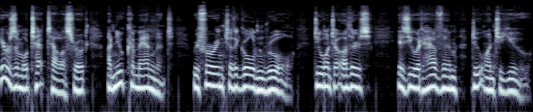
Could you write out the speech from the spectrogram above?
Here is a motet Tallis wrote, A New Commandment, referring to the Golden Rule do unto others as you would have them do unto you.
